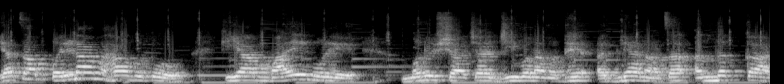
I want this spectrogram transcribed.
याचा परिणाम हा होतो की या मायेमुळे मनुष्याच्या जीवनामध्ये अज्ञानाचा अंधकार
